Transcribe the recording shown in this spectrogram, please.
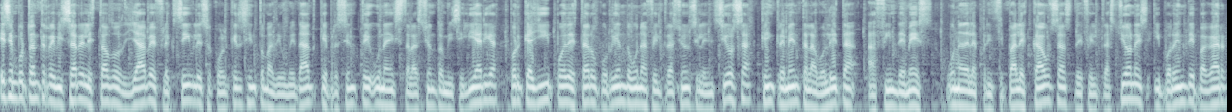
Es importante revisar el estado de llave, flexibles o cualquier síntoma de humedad que presente una instalación domiciliaria porque allí puede estar ocurriendo una filtración silenciosa que incrementa la boleta a fin de mes, una de las principales causas de filtraciones y por ende pagar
